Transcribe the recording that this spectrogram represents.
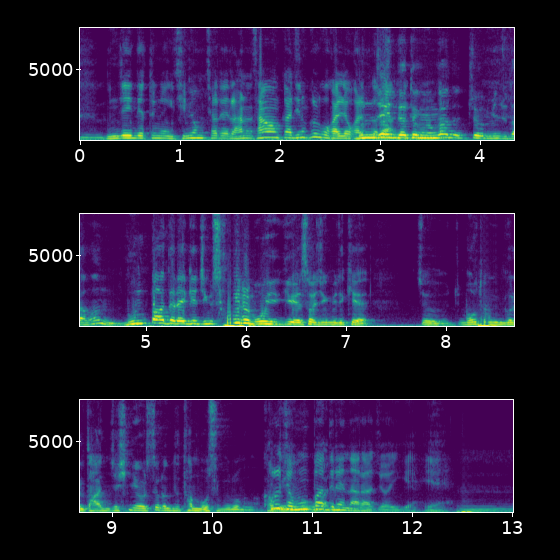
음. 문재인 대통령이 지명철회를 하는 상황까지는 끌고 가려고 할 문재인 거다. 대통령과 저 민주당은 문바들에게 지금 성의를 보이기 위해서 지금 이렇게 저 모든 걸 다 이제 신경을 쓰는 듯한 모습으로 가고 그렇죠. 문바들의. 나라죠, 이게. 예. 음.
